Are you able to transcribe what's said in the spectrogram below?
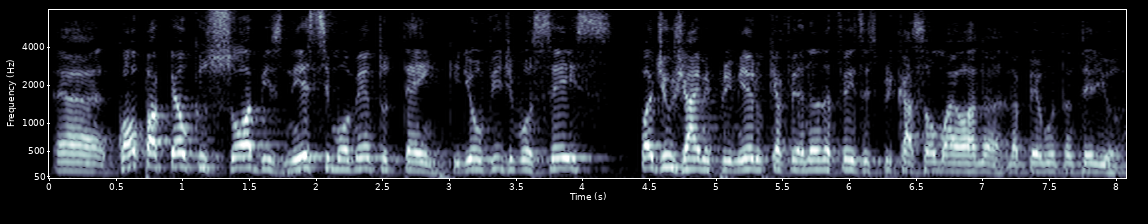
É, qual o papel que o Sobis nesse momento tem? Queria ouvir de vocês. Pode ir o Jaime primeiro, que a Fernanda fez a explicação maior na, na pergunta anterior.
